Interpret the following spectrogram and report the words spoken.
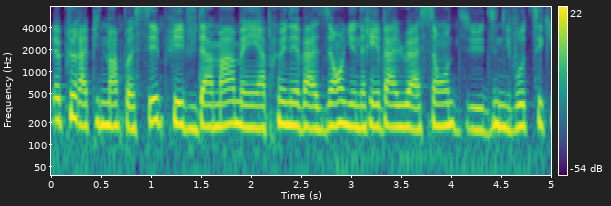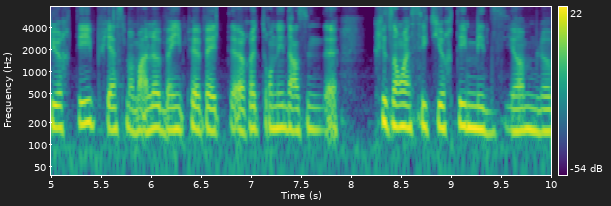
le plus rapidement possible. Puis évidemment, ben, après une évasion, il y a une réévaluation du, du niveau de sécurité. Puis à ce moment-là, ben, ils peuvent être retournés dans une prison à sécurité médium là,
